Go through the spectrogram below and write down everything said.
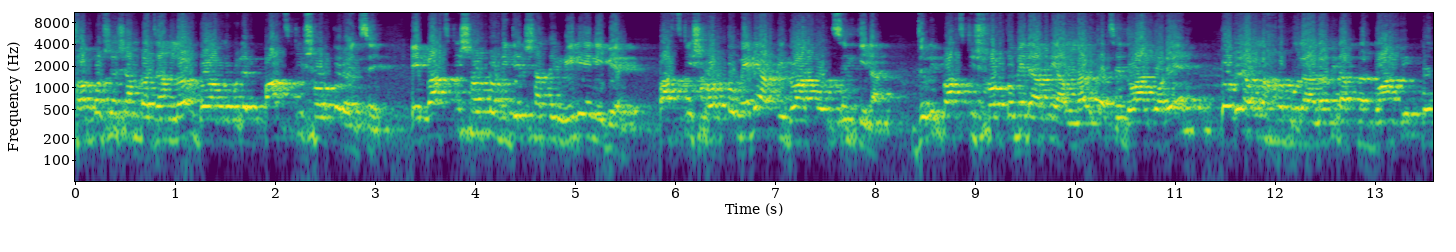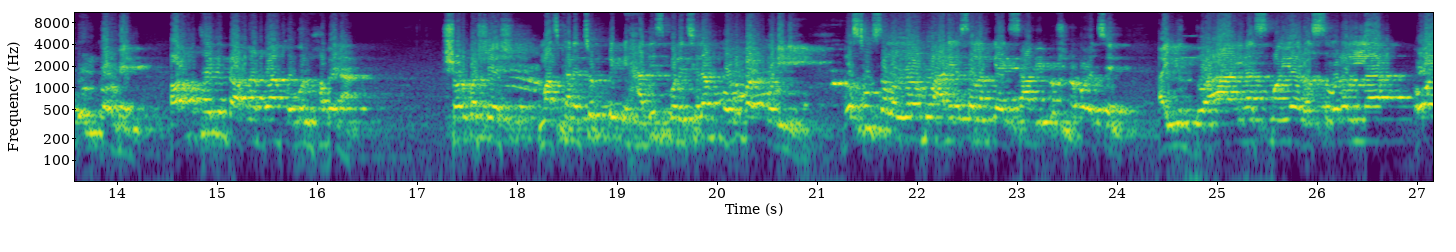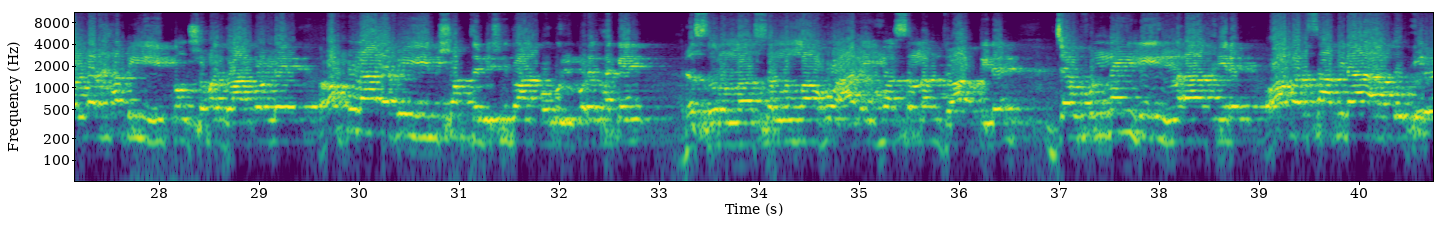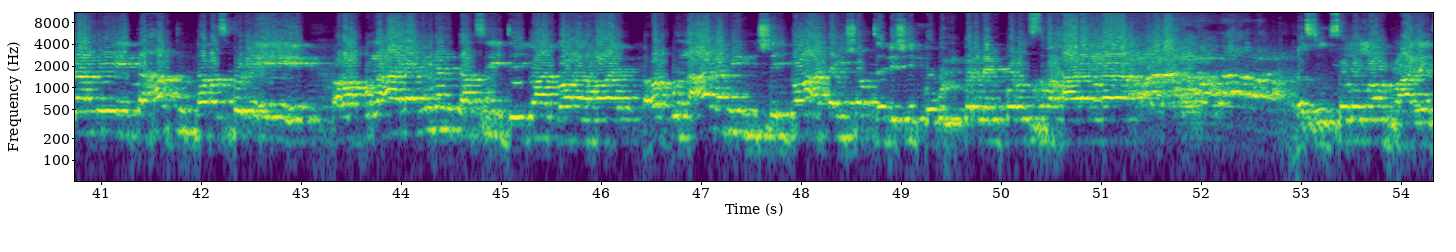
সর্বশেষ আমরা জানলাম দোয়া কবুলের পাঁচটি শর্ত রয়েছে। এই পাঁচটি শর্ত নিজের সাথে মিলিয়ে নিবেন। পাঁচটি শর্ত মেনে আপনি দোয়া করছেন কিনা? যদি পাঁচটি শর্ত মেনে আপনি আল্লাহর কাছে দোয়া করেন, তবে আল্লাহ রাব্বুল আলামিন আপনার দোয়াকে কবুল করবেন। অন্যথায় কিন্তু আপনার দোয়া কবুল হবে না। সর্বশেষ মাঝখানে ছোট্ট একটি হাদিস বলেছিলাম অনুবাদ করিনি। রসুল সাল্লাল্লাহু আলাইহি ওয়াসাল্লামকে এক প্রশ্ন করেছেন ও কোন সময় দোয়া করলে সবচেয়ে বেশি দোয়া কবুল করে থাকেন। রাসূলুল্লাহ সাল্লাল্লাহু আলাইহি ওয়াসাল্লাম জবাব দিলেন জাওফুল লাইলিল আখির। ও সাহাবীরা গভীর তাহাজ্জুদ নামাজ পড়ে রব্বুল আলামিনের কাছে যে দোয়া করা হয়, রব্বুল আলামিন সেই দোয়াটাই সবচেয়ে বেশি কবুল করে পড়ুন, সুবহানাল্লাহ। সাল্লাল্লাহু আলাইহি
